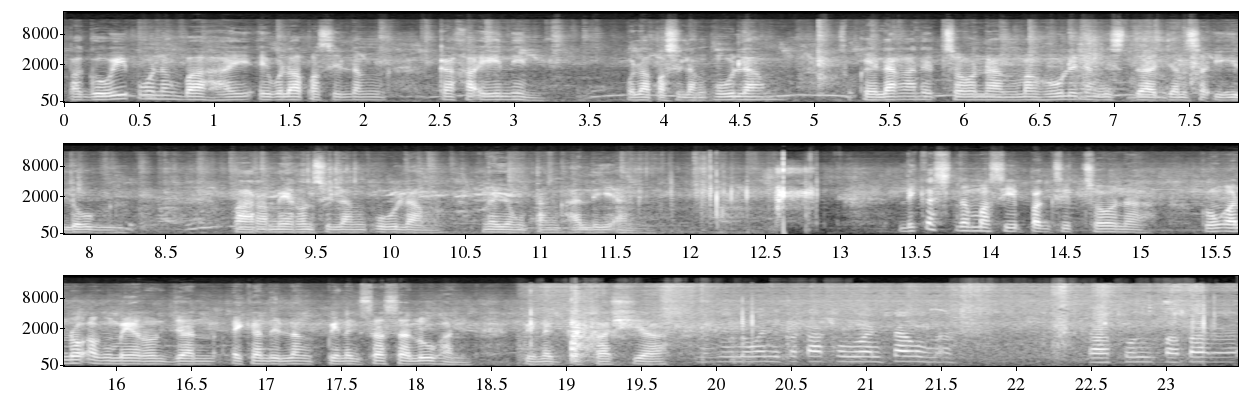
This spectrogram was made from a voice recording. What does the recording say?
Pag uwi po ng bahay ay wala pa silang kakainin. Wala pa silang ulam. So kailangan nito ng manghuli ng isda dyan sa ilog para meron silang ulam ngayong tanghalian. Likas na masipag si Chona kung ano ang meron dyan ay kanilang pinagsasaluhan, pinagkakasya, Nagulungan ni Katakong Sauma. Tapon pa para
